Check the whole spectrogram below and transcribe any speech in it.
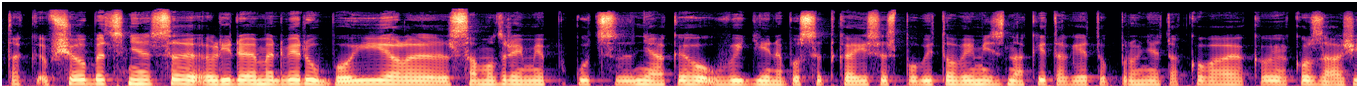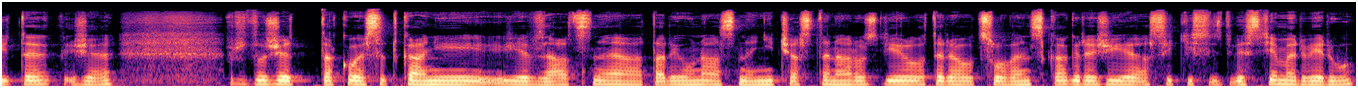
Tak všeobecně se lidé medvědu bojí, ale samozřejmě pokud nějakého uvidí nebo setkají se s pobytovými znaky, tak je to pro ně taková jako, jako zážitek, že protože takové setkání je vzácné a tady u nás není časté na rozdíl teda od Slovenska, kde žije asi 1200 medvědů.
